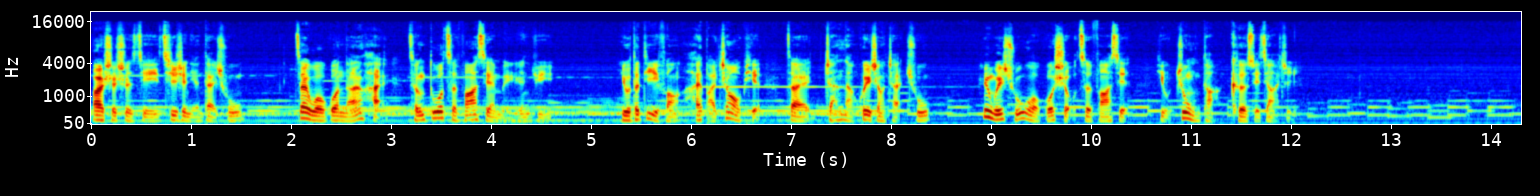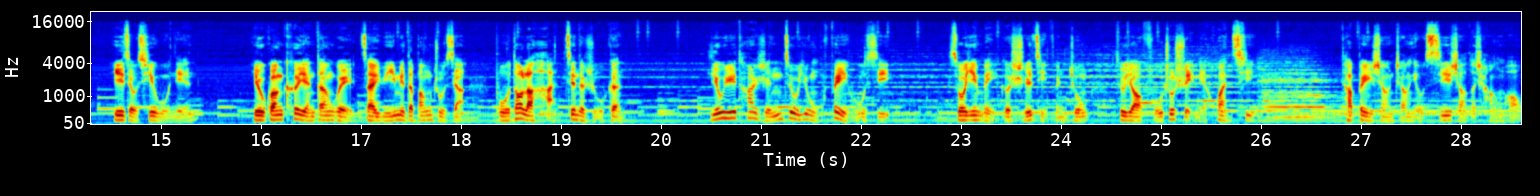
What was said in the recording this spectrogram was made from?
二十世纪七十年代初，在我国南海曾多次发现美人鱼，有的地方还把照片在展览会上展出，认为属我国首次发现，有重大科学价值。一九七五年，有关科研单位在渔民的帮助下捕到了罕见的儒艮，由于它仍旧用肺呼吸。所以每隔十几分钟就要浮出水面换气。它背上长有稀少的长毛，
